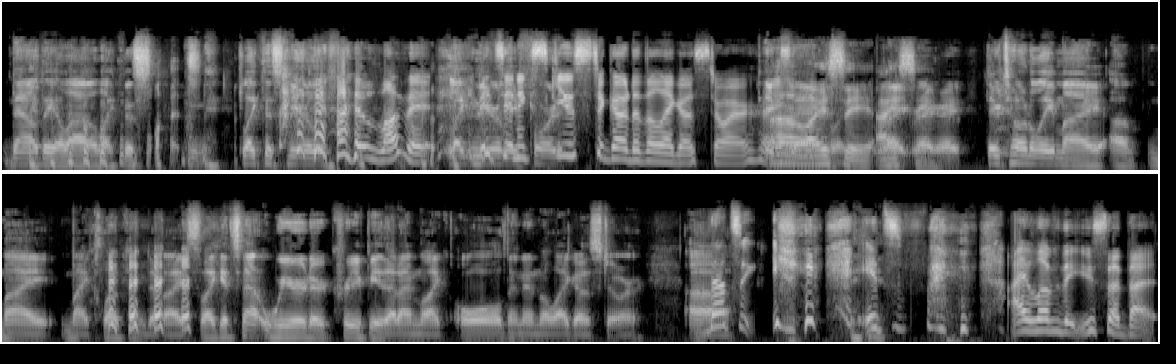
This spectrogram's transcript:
now they allow like this like this nearly I love it. Like it's an 40, excuse to go to the Lego store. Exactly. Oh, I see. I right, see. Right, right. They're totally my um, my my cloaking device. Like it's not weird or creepy that I'm like old and in the Lego store. Uh, That's it's. I love that you said that.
